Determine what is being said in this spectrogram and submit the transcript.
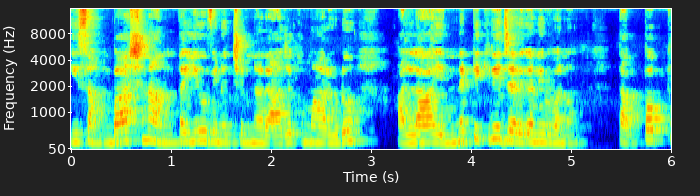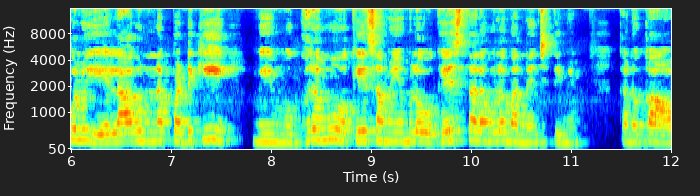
ఈ సంభాషణ అంతయు వినుచున్న రాజకుమారుడు అలా ఎన్నటికీ జరగనివ్వను. తప్పప్పులు ఎలాగున్నప్పటికీ మేము ముగ్గురము ఒకే సమయంలో ఒకే స్థలంలో మరణించితిమి. కనుక ఆ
